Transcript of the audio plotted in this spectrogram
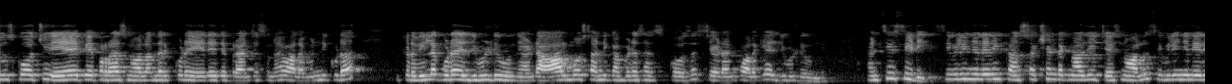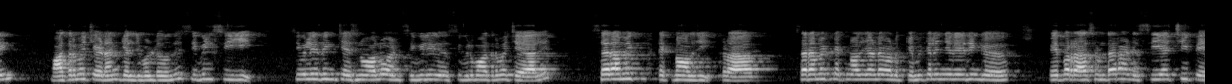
చూసుకోవచ్చు ఏఐ పేపర్ రాసిన వాళ్ళందరికీ కూడా ఏదైతే బ్రాంచెస్ ఉన్నాయో వాళ్ళవన్నీ కూడా ఇక్కడ వీళ్ళకి కూడా ఎలిజిబిలిటీ ఉంది. అంటే ఆల్మోస్ట్ అన్ని కంప్యూటర్ సైన్స్ కోర్సెస్ చేయడానికి వాళ్ళకి ఎలిజిబిలిటీ ఉంది. And C C D civil engineering construction technology చేసిన వాళ్ళు సివిల్ ఇంజనీరింగ్ మాత్రమే చేయడానికి ఎలిజిబిలిటీ ఉంది. సివిల్ సిఈ సివిల్ ఇంజనీరింగ్ చేసిన వాళ్ళు అండ్ సివిల్ సివిల్ మాత్రమే చేయాలి. సెరామిక్ టెక్నాలజీ ఇక్కడ సెరామిక్ టెక్నాలజీ అంటే వాళ్ళు కెమికల్ ఇంజనీరింగ్ పేపర్ రాసి ఉంటారు అండ్ సిహెచ్ఈ పే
